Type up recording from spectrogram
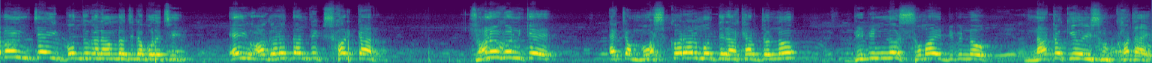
এবং যেই বন্ধুগণ আমরা যেটা বলেছি এই অগণতান্ত্রিক সরকার জনগণকে একটা মস্করার মধ্যে রাখার জন্য বিভিন্ন সময় বিভিন্ন নাটকীয় ইস্যু ঘটায়।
